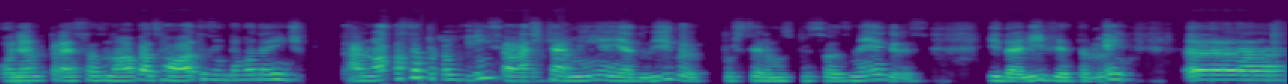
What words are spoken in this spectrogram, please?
olhando para essas novas rotas. Então, quando a gente. A nossa província, eu acho que a minha e a do Igor, por sermos pessoas negras, e da Lívia também, uh,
